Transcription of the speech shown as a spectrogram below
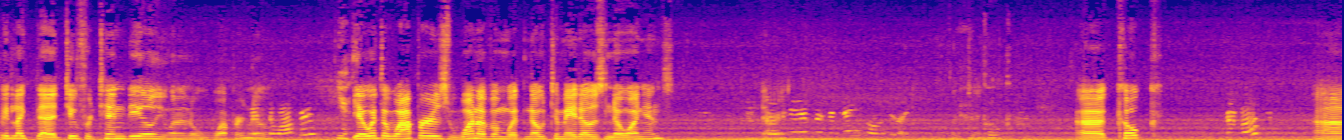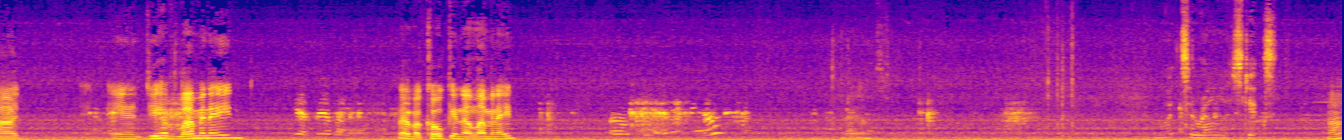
We'd like the two for ten deal. You wanted a Whopper? With the No. Whoppers? Yes. Yeah, with the Whoppers, one of them with no tomatoes, no onions. All right. Okay, for the drink, what would you like? Coke. Uh, Coke. For both? Uh, and do you have lemonade? Yes, we have lemonade. We have a Coke and a lemonade. Okay, anything else? Yeah. Mozzarella sticks. Huh?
